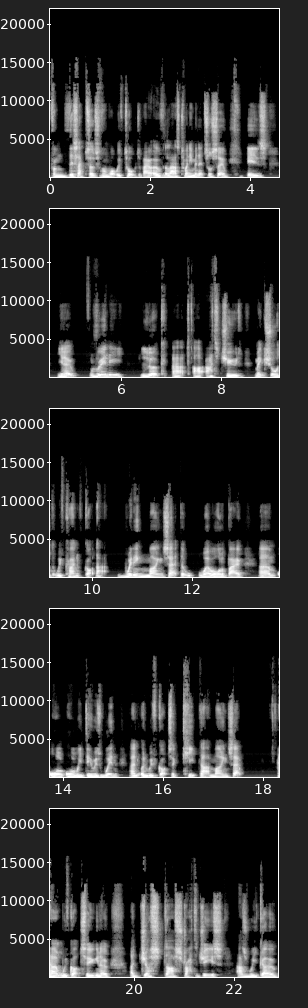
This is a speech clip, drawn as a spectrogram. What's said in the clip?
from this episode, so from what we've talked about over the last 20 minutes or so is, you know, really look at our attitude, make sure that we've kind of got that winning mindset that we're all about. Um, all, all we do is win and, and we've got to keep that mindset. Um, we've got to, you know, adjust our strategies as we go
